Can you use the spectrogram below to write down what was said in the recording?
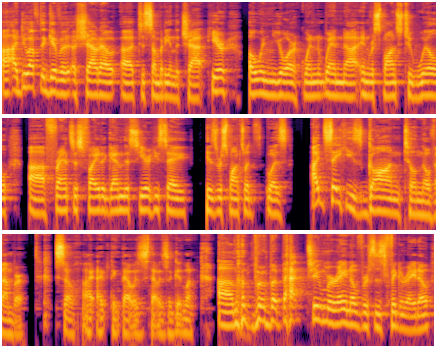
Uh, I do have to give a, a shout out uh, to somebody in the chat here, Owen York. When when uh, in response to will uh, Francis fight again this year, he say his response was was I'd say he's gone till November. So I, I think that was that was a good one. Um, but, but, back to Moreno versus Figueiredo.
